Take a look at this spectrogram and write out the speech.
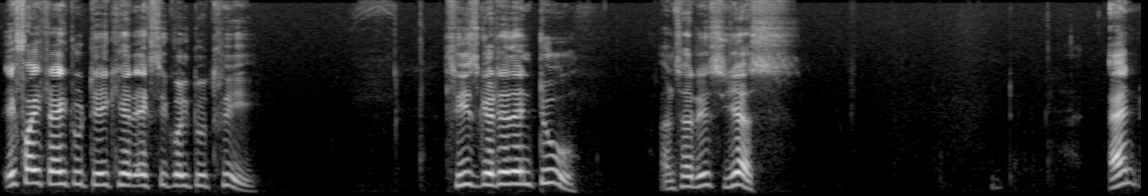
If I try to take here x equal to 3, 3 is greater than 2? Answer is yes. And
